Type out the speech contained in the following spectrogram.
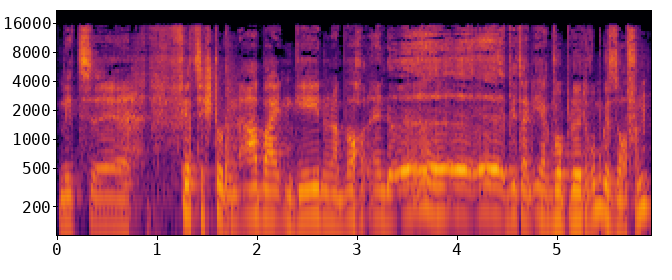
mit äh, 40 Stunden arbeiten gehen und am Wochenende äh, wird dann irgendwo blöd rumgesoffen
